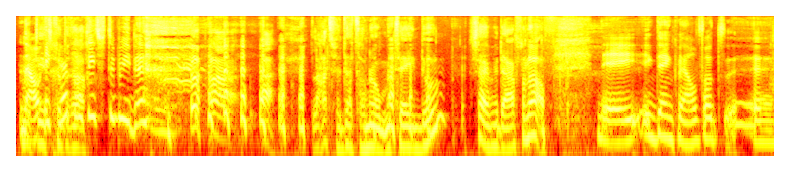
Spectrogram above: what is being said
Nou, ik heb ook iets te bieden. Ja, laten we dat dan ook meteen doen. Zijn we daar vanaf. Nee, ik denk wel dat eh,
